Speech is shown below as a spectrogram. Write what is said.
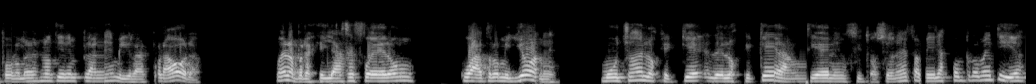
por lo menos no tienen planes de migrar por ahora. Bueno, pero es que ya se fueron 4 millones. Muchos de los que, de los que quedan tienen situaciones de familias comprometidas,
